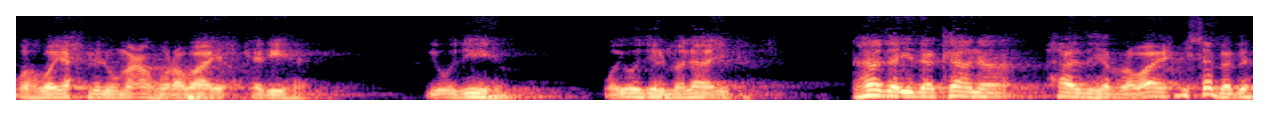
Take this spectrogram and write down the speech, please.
وهو يحمل معه روائح كريهة يؤذيهم ويؤذي الملائكة. هذا إذا كان هذه الروائح بسببه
